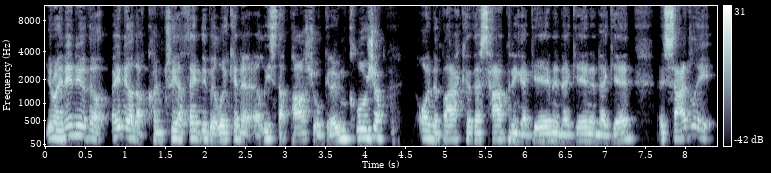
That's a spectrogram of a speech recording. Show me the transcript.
you know, in any other any other country, I think they'd be looking at at least a partial ground closure on the back of this happening again and again and again. And sadly,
